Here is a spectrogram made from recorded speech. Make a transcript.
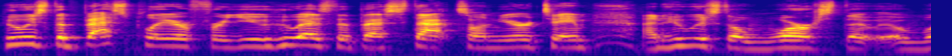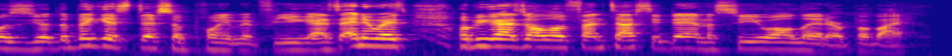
who is the best player for you, who has the best stats on your team, and who is the worst that was your, the biggest disappointment for you guys. Anyways, hope you guys all have a fantastic day, and I'll see you all later. Bye-bye.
